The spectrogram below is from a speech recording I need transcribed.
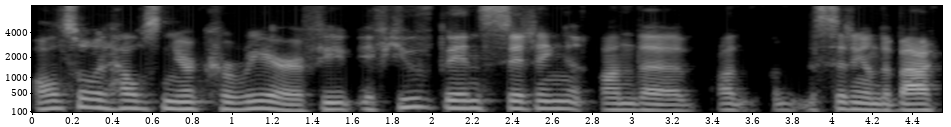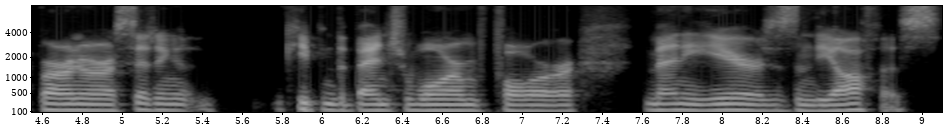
Also it helps in your career. If you if you've been sitting on the on, sitting on the back burner or sitting keeping the bench warm for many years in the office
